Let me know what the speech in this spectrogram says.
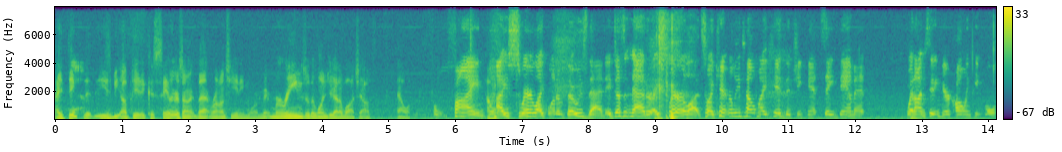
I think that these be updated because sailors aren't that raunchy anymore. Marines are the ones you got to watch out. Hell, Fine, Oh. I swear like one of those. Then it doesn't matter. I swear a lot, so I can't really tell my kid that she can't say "damn it" when Yeah. I'm sitting here calling people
